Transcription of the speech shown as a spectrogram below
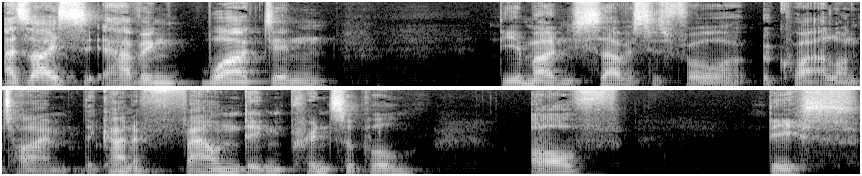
as I having worked in the emergency services for quite a long time, the kind of founding principle of this.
